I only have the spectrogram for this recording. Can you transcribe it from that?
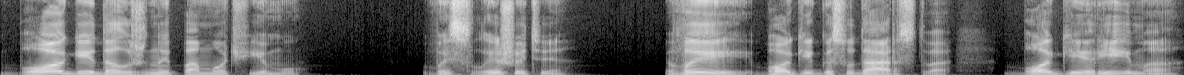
Боги должны помочь ему. Вы слышите? Вы, боги государства, боги Рима,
